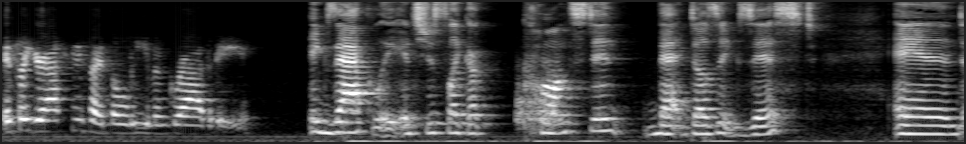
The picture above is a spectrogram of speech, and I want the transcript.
It's like you're asking if I believe in gravity. Exactly. It's just like a constant that does exist and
